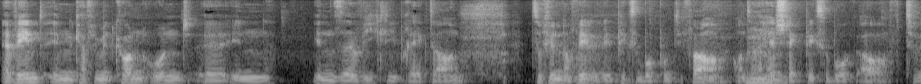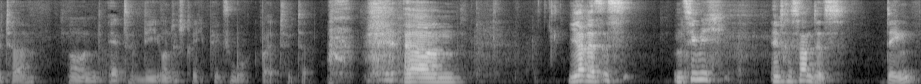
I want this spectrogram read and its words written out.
Erwähnt in Kaffee mit Con und äh, in, in The Weekly Breakdown. Zu finden auf www.pixelburg.tv unter Hashtag Pixelburg auf Twitter und die unterstrich Pixelburg bei Twitter. ähm, ja, das ist ein ziemlich interessantes Ding.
